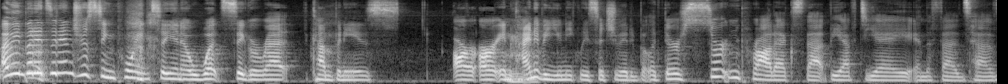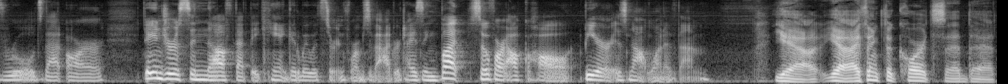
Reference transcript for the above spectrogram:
I mean, but it's an interesting point to, you know, what cigarette companies are are in kind of a uniquely situated, but like there are certain products that the FDA and the feds have ruled that are dangerous enough that they can't get away with certain forms of advertising. But so far alcohol, beer is not one of them. Yeah, yeah. I think the court said that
